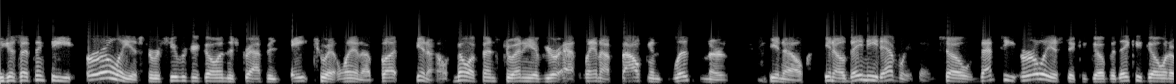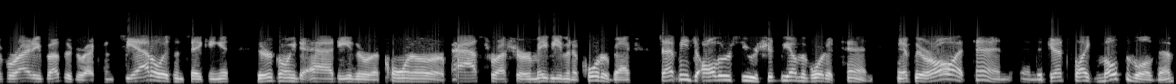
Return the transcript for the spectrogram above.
because I think the earliest a receiver could go in this draft is eight to Atlanta. But you know, no offense to any of your Atlanta Falcons listeners, you know, you know they need everything. So that's the earliest it could go, but they could go in a variety of other directions. Seattle isn't taking it. They're going to add either a corner or a pass rusher or maybe even a quarterback. So that means all the receivers should be on the board at ten. And if they're all at 10 and the Jets like multiple of them,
